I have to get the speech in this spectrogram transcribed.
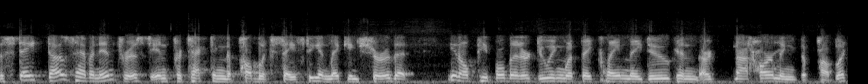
the state does have an interest in protecting the public safety and making sure that you know people that are doing what they claim they do can are not harming the public.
